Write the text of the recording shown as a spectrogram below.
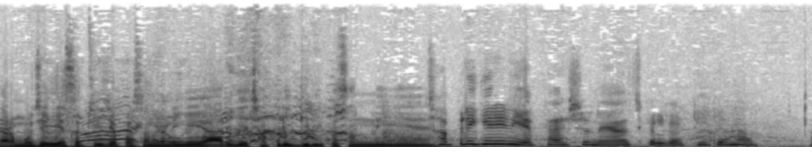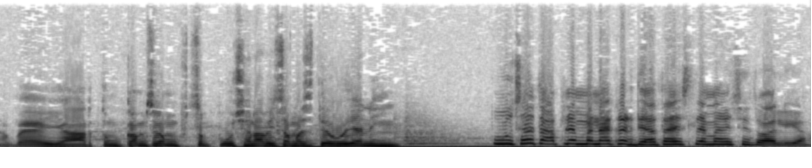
यार मुझे ये सब चीज़ें पसंद नहीं है यार ये छपड़ी गिरी पसंद नहीं है। छपरी गिरी नहीं है फ़ैशन है आजकल का ठीक है ना? अबे यार तुम कम से कम सब पूछना भी समझते हो या नहीं? पूछा था आपने मना कर दिया था इसलिए मैंने सिलवा लिया।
